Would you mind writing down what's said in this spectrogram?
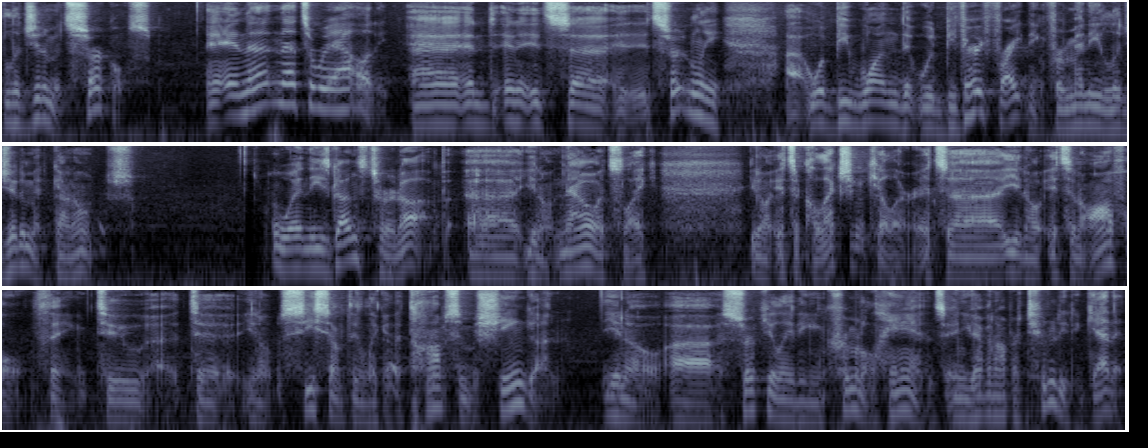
legitimate circles and, that, and that's a reality, and, and it's uh, it certainly uh, would be one that would be very frightening for many legitimate gun owners. When these guns turn up, uh, you know, now it's like, you know, it's a collection killer. It's a, you know, it's an awful thing to uh, to you know see something like a Thompson machine gun, you know, uh, circulating in criminal hands, and you have an opportunity to get it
